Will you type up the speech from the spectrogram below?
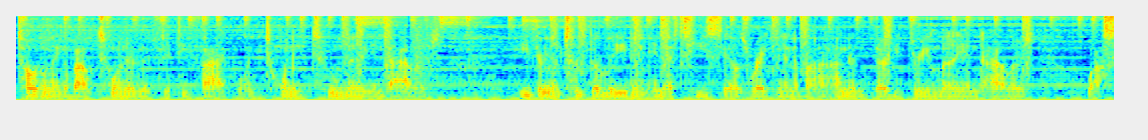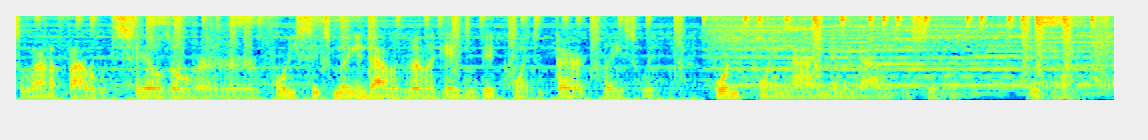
totaling about $255.22 million. Ethereum took the lead in NFT sales, raking in about $133 million, while Solana followed with sales over $46 million, relegating Bitcoin to third place with $40.9 million in sales. Big game.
